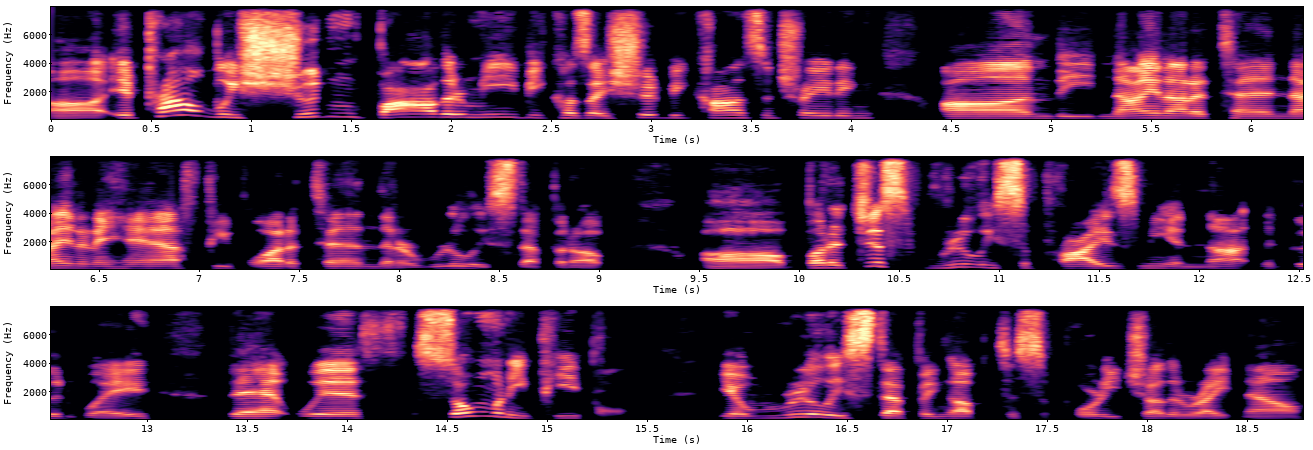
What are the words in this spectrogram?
Uh, it probably shouldn't bother me because I should be concentrating on the nine out of ten, nine and a half people out of 10 that are really stepping up. Uh, but it just really surprised me and not in a good way that with so many people, you know, really stepping up to support each other right now,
